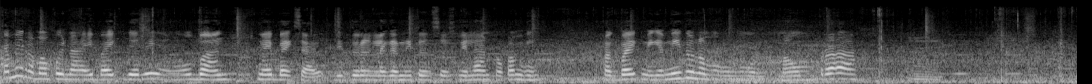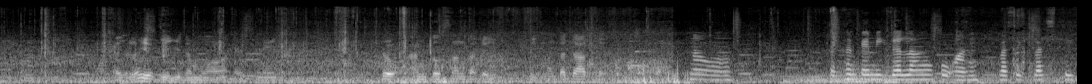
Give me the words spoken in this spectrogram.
Kami ra man po na i-bike diri ang uban. Na i-bike sa dito lang lang gamiton sa eskwelahan po kami. Pag bike may gamito na mo maumpra. Hmm. Ay, layo bigyan ng mga earth meat. So, antos lang ta kayo. Bigyan ta dato. No. Daghan kay migdalang kuan, plastic plastic.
